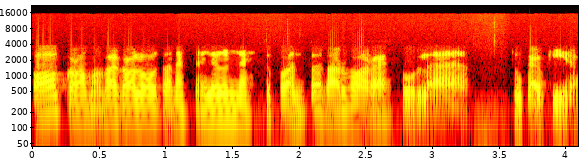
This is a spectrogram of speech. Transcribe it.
aga ma väga loodan, et meil õnnestub anda Narva arengule tugev kiire.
